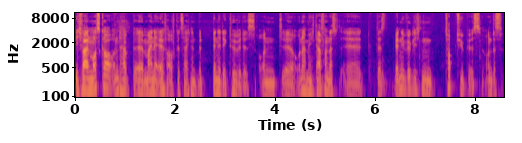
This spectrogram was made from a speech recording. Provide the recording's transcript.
ich war in Moskau und habe äh, meine Elf aufgezeichnet mit Benedikt Hövedes. Und äh, unabhängig davon, dass, äh, dass Benny wirklich ein Top-Typ ist und es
